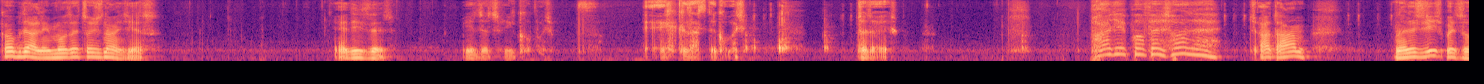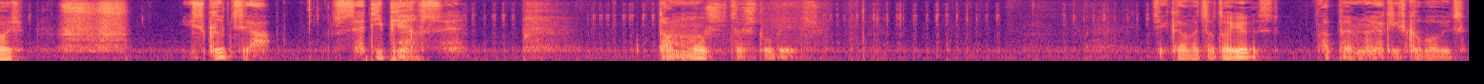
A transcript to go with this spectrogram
Kop dalej, może coś znajdziesz. Edizet. Więc zaczęli kopać. Ech, krasny kopać. Co to jest? Panie profesorze! Co tam? Znaleźliśmy coś. Inskrypcja. Seti pierwszy. Tam musi coś tu być. Ciekawe co to jest. Na pewno jakiś grobowiec.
